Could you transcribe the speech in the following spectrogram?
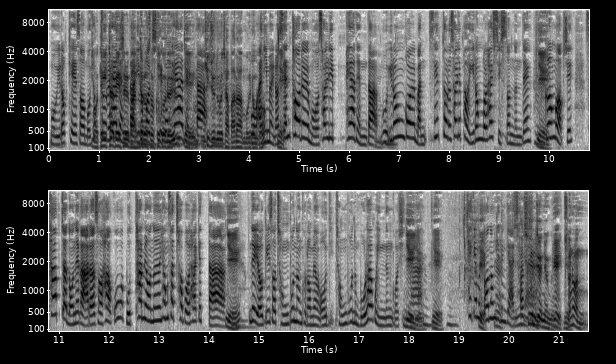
뭐 이렇게 해서 뭐, 뭐 협조를 뭐 해야 된다. 이런 거 제공해야 된다. 예, 기준으로 잡아라 뭐 이런 뭐 아니면 이런 예. 센터를 뭐 설립해야 된다. 뭐 음. 이런 걸 만, 센터를 설립하고 이런 걸 할 수 있었는데 예. 그런 건 없이 사업자 너네가 알아서 하고 못하면은 형사처벌 하겠다. 예. 근데 여기서 정부는 그러면 어디 정부는 뭘 하고 있는 것이냐. 예, 예. 음. 책임을 떠넘기는 게 아니냐. 사실 예, 저는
